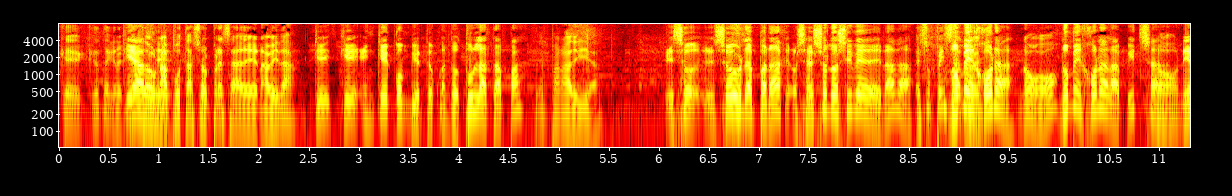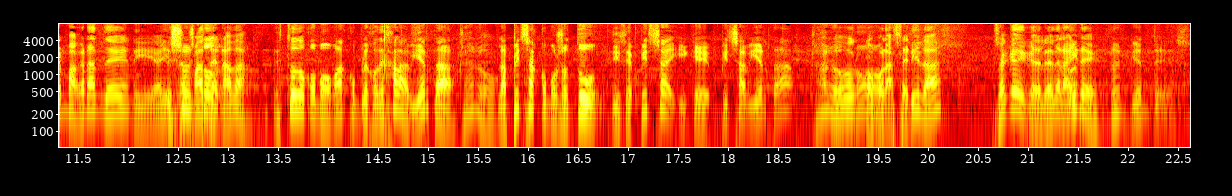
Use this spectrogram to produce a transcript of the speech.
¿Qué, qué te crees? ¿Qué ¿Que esto es hace? una puta sorpresa de Navidad? ¿Qué, qué, en qué convierte? Cuando tú la tapas, Empanadilla. Eso, eso es una paraje. O sea, eso no sirve de nada. Eso pizza no mejora. No, No mejora la pizza. no, ni es más grande, ni hay Eso es más todo. de nada. Es todo como más complejo. Déjala abierta. Claro, Las pizzas como son tú, dices pizza y que pizza abierta. claro, no, como las heridas. O sea, que, que le dé el no- aire. No inventes.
